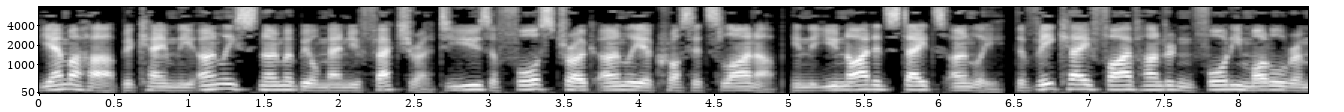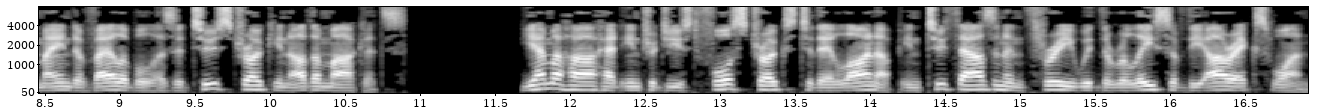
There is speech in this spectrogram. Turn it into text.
Yamaha became the only snowmobile manufacturer to use a four-stroke only across its lineup in the United States only. The VK 540 model remained available as a two-stroke in other markets. Yamaha had introduced four strokes to their lineup in 2003 with the release of the RX-1.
